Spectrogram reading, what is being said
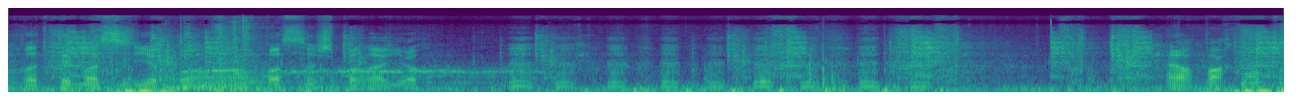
on va témoigner s'il n'y a pas un passage par ailleurs. Alors par contre,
